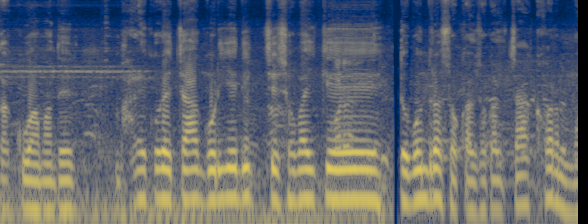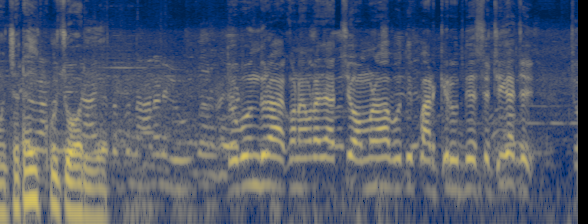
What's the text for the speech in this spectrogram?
কাকু আমাদের ভাড়ে করে চা গড়িয়ে দিচ্ছে সবাইকে। তো বন্ধুরা, সকাল সকাল চা খাওয়ার মজাটাই কুচুয়ারিয়ে তো বন্ধুরা, এখন আমরা যাচ্ছি অমরাবতী পার্কের উদ্দেশ্যে, ঠিক আছে? তো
